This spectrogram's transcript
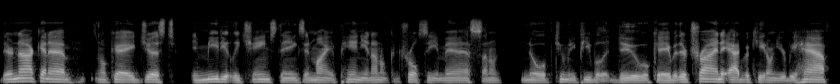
they're not going to okay just immediately change things in my opinion i don't control cms i don't know of too many people that do okay but they're trying to advocate on your behalf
